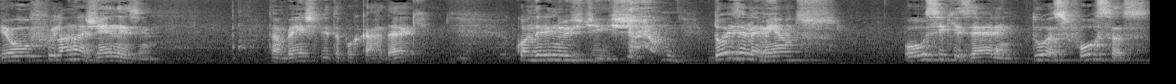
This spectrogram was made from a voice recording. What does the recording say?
eu fui lá na Gênese também escrita por Kardec, quando ele nos diz: dois elementos, ou se quiserem, duas forças,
